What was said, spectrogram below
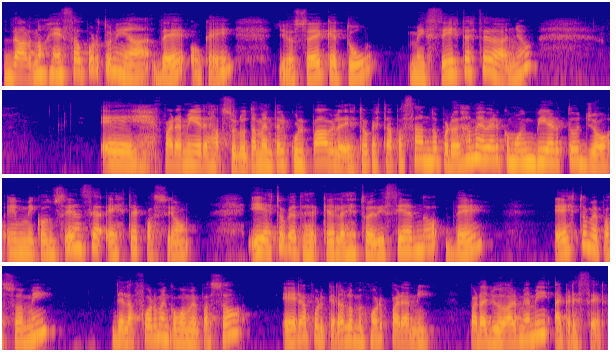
darnos esa oportunidad de, ok, yo sé que tú me hiciste este daño, eh, para mí eres absolutamente el culpable de esto que está pasando, pero déjame ver cómo invierto yo en mi conciencia esta ecuación y esto que, les estoy diciendo de esto me pasó a mí, de la forma en cómo me pasó, era porque era lo mejor para mí, para ayudarme a mí a crecer.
